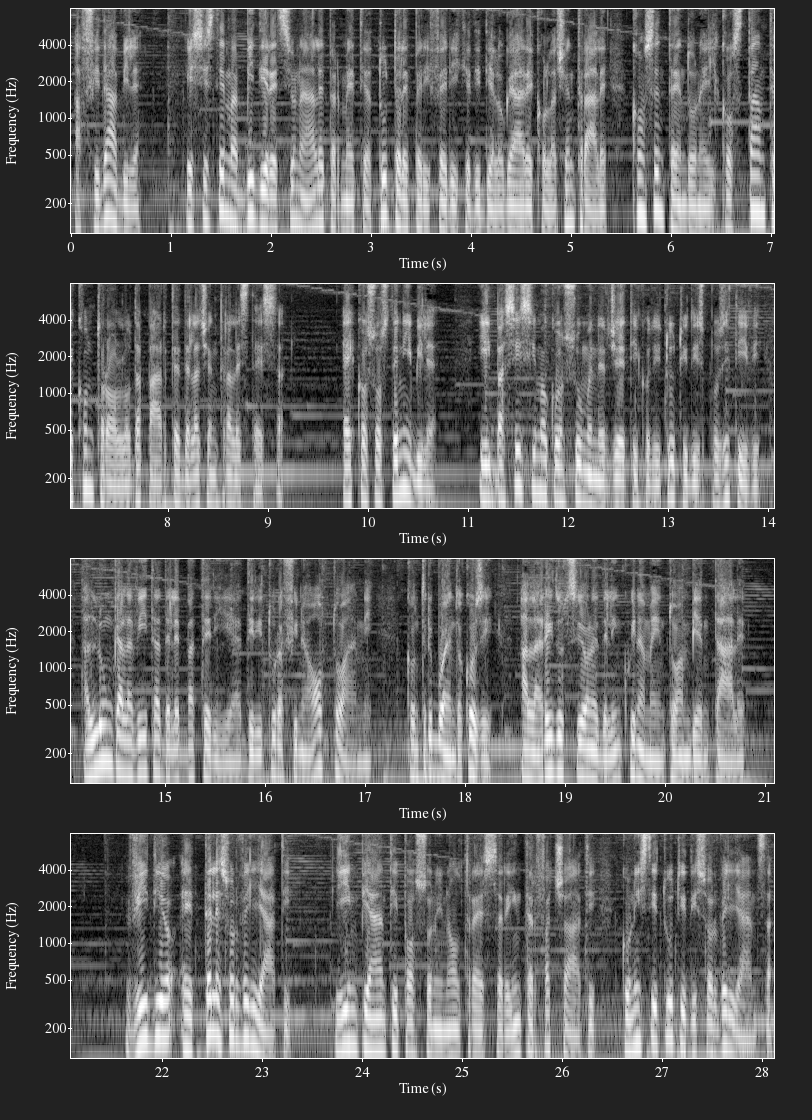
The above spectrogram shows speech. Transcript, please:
affidabile. Il sistema bidirezionale permette a tutte le periferiche di dialogare con la centrale, consentendone il costante controllo da parte della centrale stessa. Ecosostenibile. Il bassissimo consumo energetico di tutti i dispositivi allunga la vita delle batterie addirittura fino a 8 anni, contribuendo così alla riduzione dell'inquinamento ambientale. Video e telesorvegliati gli impianti possono inoltre essere interfacciati con istituti di sorveglianza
